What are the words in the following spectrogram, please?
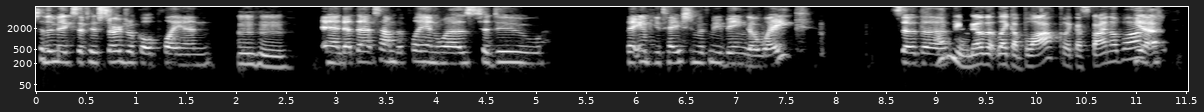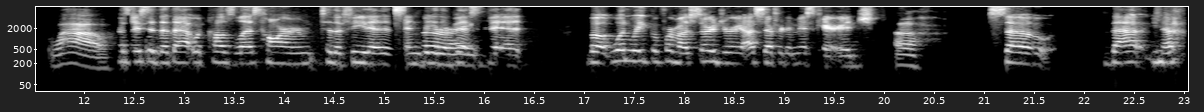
to the mix of his surgical plan. Mm-hmm. And at that time, the plan was to do the amputation with me being awake. So the I didn't even know that like a block, like a spinal block. Yeah. Wow. Because they said that that would cause less harm to the fetus and be All the right. best bit. But one week before my surgery, I suffered a miscarriage. Oh. So that you know,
